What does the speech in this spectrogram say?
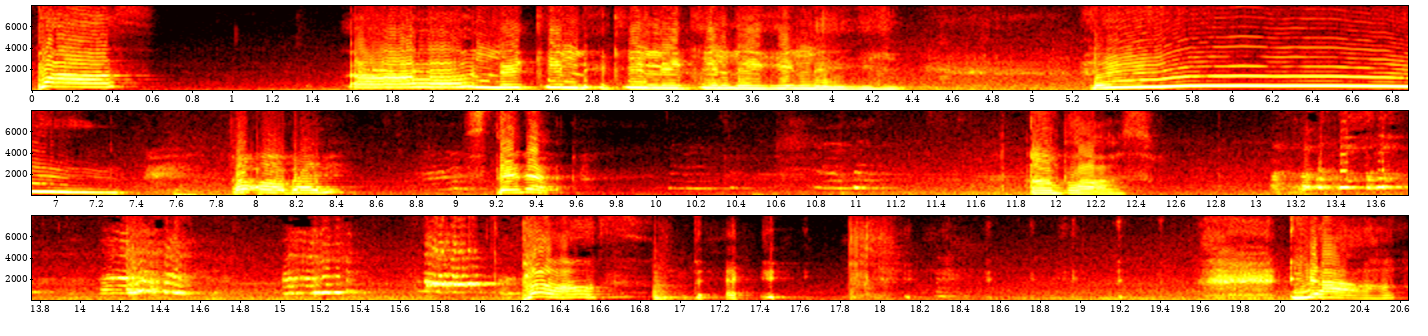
Pause. Oh, licky, licky, licky, licky, licky. Uh oh, baby. Stand up. Unpause. Pause. Y'all,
